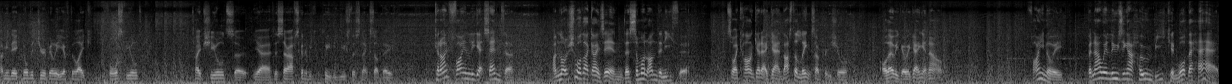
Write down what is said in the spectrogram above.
I mean, they ignore the durability of the, like, force field type shields. So, yeah, the Seraph's going to be completely useless next update. Can I finally get center? I'm not sure that guy's in. There's someone underneath it. So I can't get it again. That's the Lynx, I'm pretty sure. Oh, there we go. We're getting it now. Finally. But now we're losing our home beacon. What the heck?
